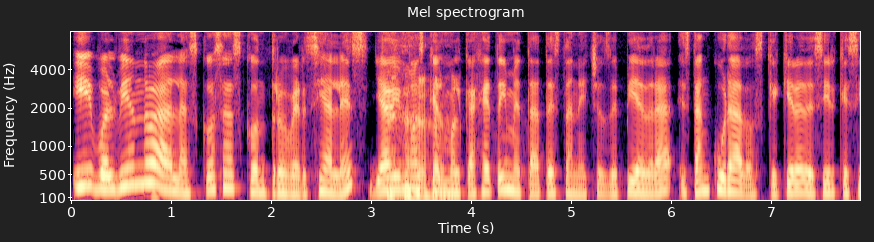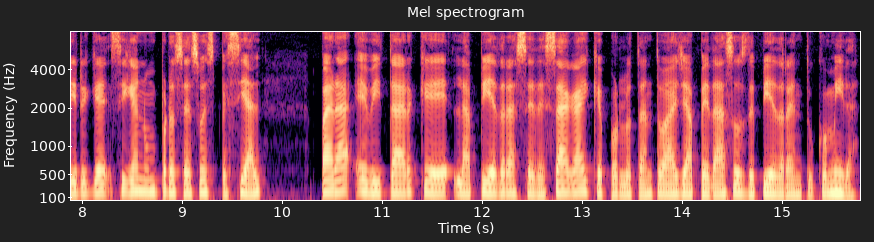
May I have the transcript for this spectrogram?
Y volviendo a las cosas controversiales, ya vimos que el molcajete y metate están hechos de piedra, están curados, que quiere decir que siguen un proceso especial para evitar que la piedra se deshaga y que por lo tanto haya pedazos de piedra en tu comida.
